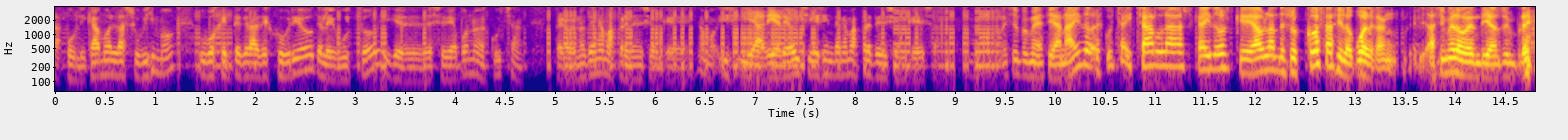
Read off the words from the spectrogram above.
Las publicamos, las subimos. Hubo gente que las descubrió, que les gustó y que desde ese día pues nos escuchan. Pero que no tenía más pretensión que... Vamos, y, y a día de hoy sigue sin tener más pretensión que esa. A mí siempre me decían, hay dos, escucháis charlas, que hay dos que hablan de sus cosas y lo cuelgan. Así me lo vendían siempre.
